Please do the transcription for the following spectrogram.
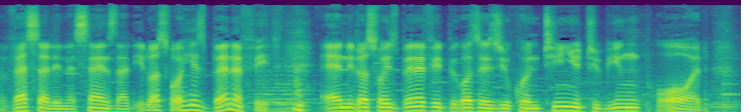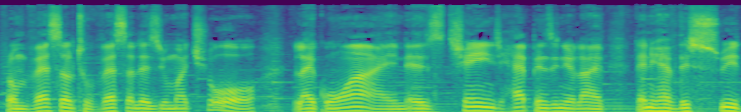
vessel, in a sense that it was for his benefit, and it was for his benefit because as you continue to being poured from vessel to vessel, as you mature like wine, as change happens in your life, then you have this sweet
